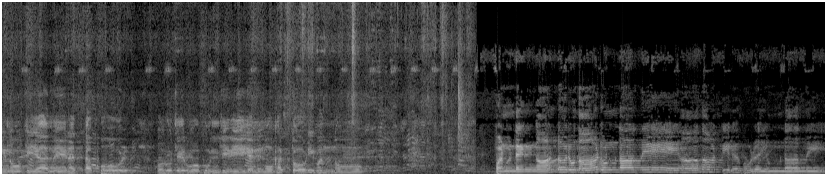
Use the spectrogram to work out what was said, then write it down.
നോക്കിയ നേരത്തപ്പോൾ ഒരു ചെറു പുഞ്ചിരി എൻ മുഖത്തോടി വന്നു. പണ്ടെങ്ങാണ്ടൊരു നാടുണ്ടാർന്നേ ആ നാട്ടിൽ പുഴയുണ്ടാർന്നേ.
